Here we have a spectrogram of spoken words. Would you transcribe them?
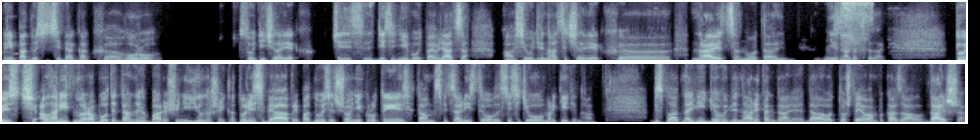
преподносит себя как э, гуру, сотни человек через 10 дней будут появляться, а всего 12 человек э, нравится, ну, это не знаю, как сказать. То есть алгоритм работы данных барышень и юношей, которые себя преподносят, что они крутые там специалисты в области сетевого маркетинга. Бесплатное видео, вебинар и так далее. Да, вот то, что я вам показал. Дальше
